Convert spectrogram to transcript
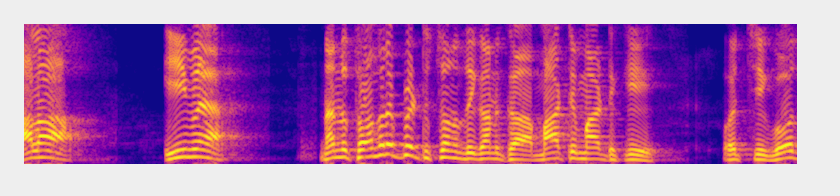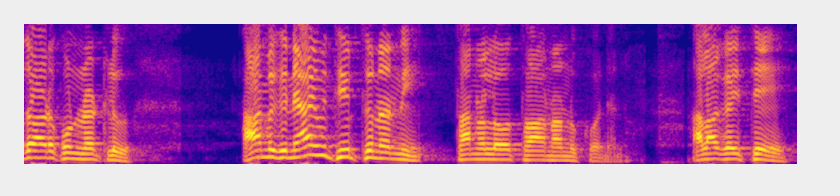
అలా ఈమె నన్ను తొందర పెట్టుచున్నది కనుక మాటి మాటికి వచ్చి గోజాడుకున్నట్లు ఆమెకు న్యాయం తీర్చునని తనలో తాను అనుకోనాను. అలాగైతే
